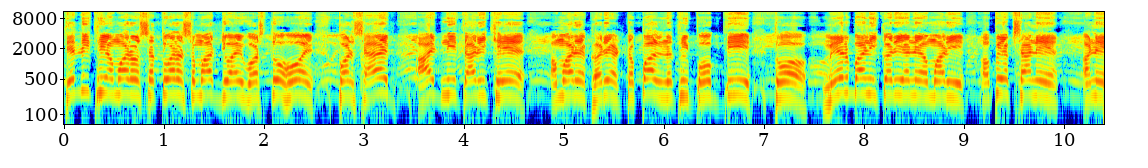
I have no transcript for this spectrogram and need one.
તેદીથી અમારો સત્વારા સમાજ જો અહીં વસતો હોય પણ સાહેબ આજની તારીખે અમારે ઘરે ટપાલ નથી પહોંચતી તો મહેરબાની કરી અને અમારી અપેક્ષાને અને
